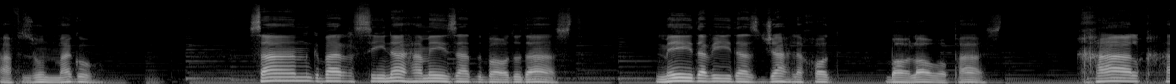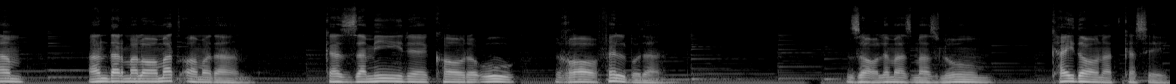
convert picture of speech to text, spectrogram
افزون مگو. سنگ بر سینه همه زد با دو دست می دوید از جهل خود بالا و پست. خلق هم اندر ملامت آمدند که از زمیر کار او غافل بودند. ظالم از مظلوم کی داند کسی؟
